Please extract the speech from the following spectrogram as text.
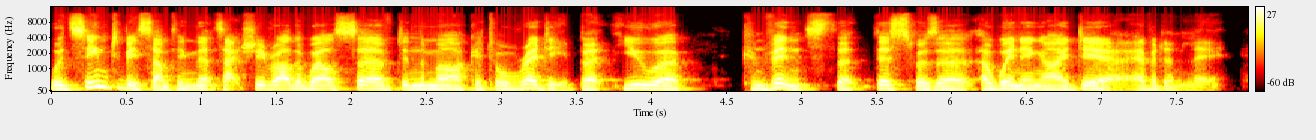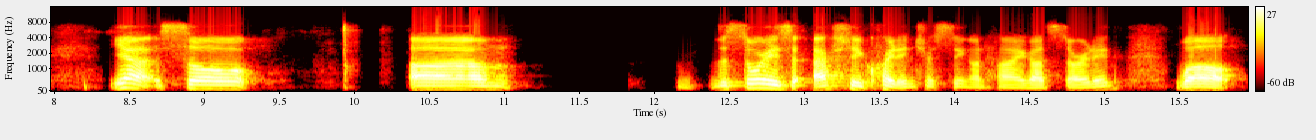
would seem to be something that's actually rather well served in the market already. But you were convinced that this was a, a winning idea, evidently. Yeah. So um, the story is actually quite interesting on how I got started. Well,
